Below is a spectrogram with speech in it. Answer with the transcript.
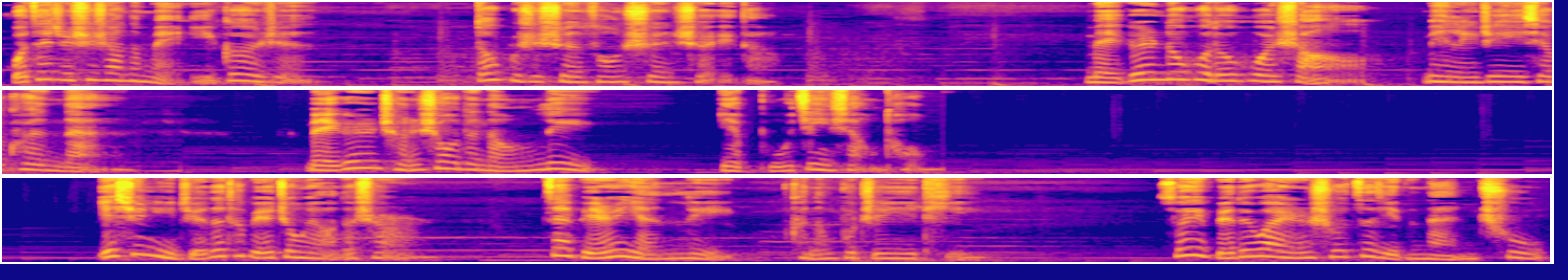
活在这世上的每一个人，都不是顺风顺水的。每个人都或多或少面临着一些困难，每个人承受的能力也不尽相同。也许你觉得特别重要的事儿，在别人眼里可能不值一提，所以别对外人说自己的难处，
